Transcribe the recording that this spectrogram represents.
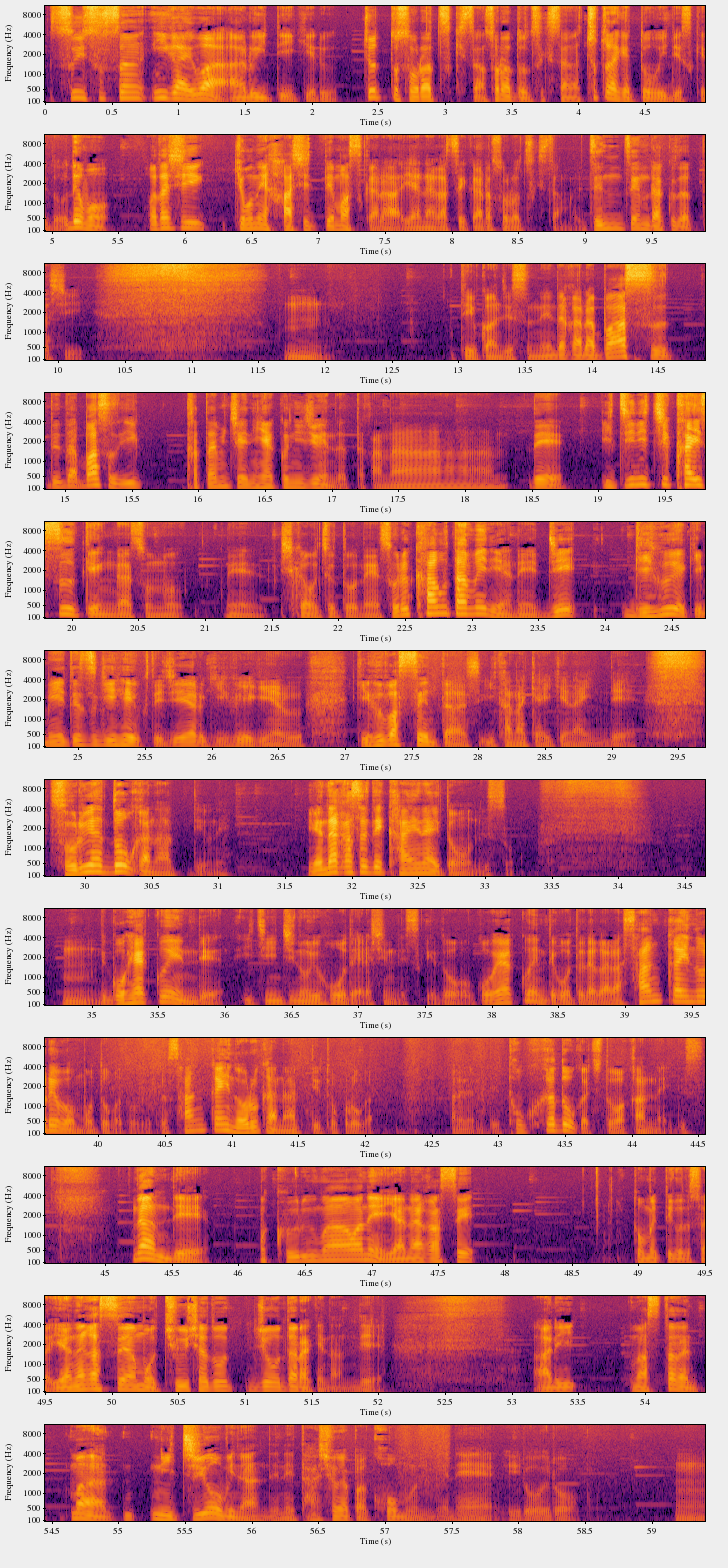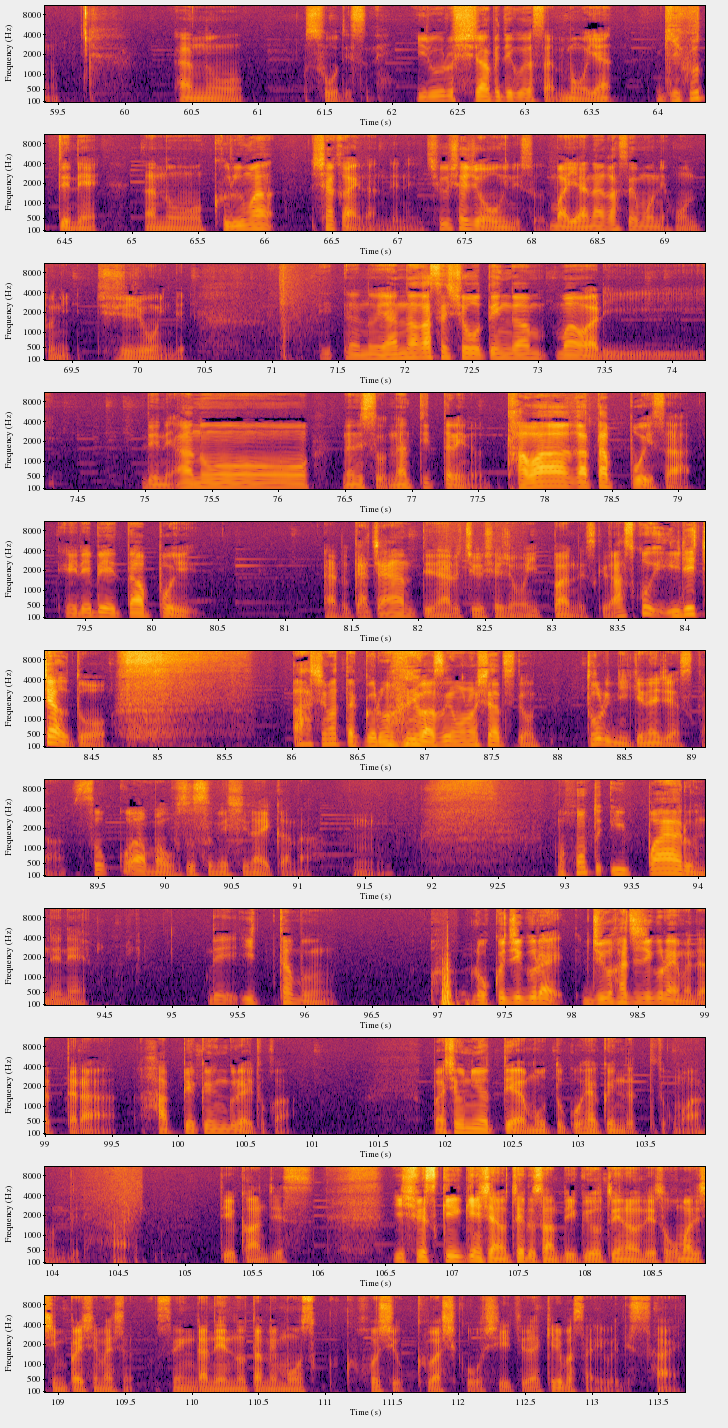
スイスさん以外は歩いていける。ちょっと空月さん空と月さんがちょっとだけ遠いですけどでも私去年走ってますから柳瀬から空月さんまで。全然楽だったし。うん。っていう感じですね。だからバスでだバス片道が220円だったかな。で1日回数券がそのねしかもちょっとねそれ買うためにはね、J、岐阜駅名鉄岐阜駅って JR 岐阜駅にある岐阜バスセンター行かなきゃいけないんでそれはどうかなっていうね。谷中瀬で買えないと思うんですよ。うん、500円で1日乗り放題らしいんですけど500円ってことだから3回乗れば元が取れる3回乗るかなっていうところがあれなんで得かどうかちょっと分かんないですなんでまあ、車はね、柳瀬、止めてください。柳瀬はもう駐車場だらけなんで、あります。ただ、まあ、日曜日なんでね、多少やっぱ混むんでね、いろいろ。うんあのそうですねいろいろ調べてくださいもうや岐阜ってねあの車社会なんでね駐車場多いんですよ。まあ柳瀬もね本当に駐車場多いんで。あの柳瀬商店街周りでねあのー、何でしょう何て言ったらいいの？タワー型っぽいさエレベーターっぽいあのガチャンってなる駐車場もいっぱいあるんですけどあそこ入れちゃうとあしまった車に忘れ物したって言っても取りに行けないじゃないですか。そこはまあおすすめしないかな。うん。もうほんといっぱいあるんでね。で多分6時ぐらい18時ぐらいまでだったら800円ぐらいとか。場所によってはもっと500円だったとこもあるんで、はい、っていう感じです。イシュフェス経験者のてるさんと行く予定なのでそこまで心配してませんが念のためもう少し詳しく教えていただければ幸いです。はい。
